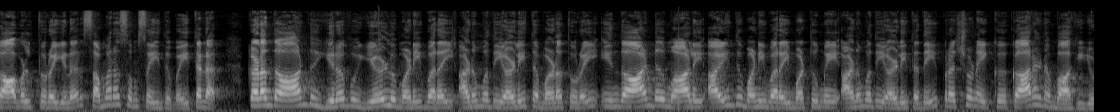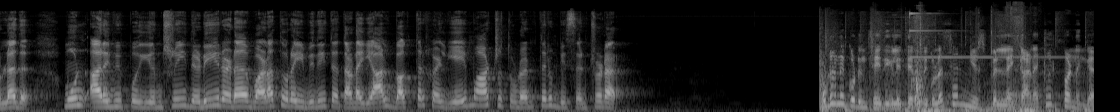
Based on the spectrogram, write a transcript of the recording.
காவல்துறையினர் சமரசம் செய்து வைத்தனர். கடந்த ஆண்டு இரவு ஏழு மணி வரை அனுமதி அளித்த வனத்துறை இந்த ஆண்டு மாலை ஐந்து மணி வரை மட்டுமே அனுமதி அளித்ததே பிரச்சினைக்கு காரணமாகியுள்ளது. முன் அறிவிப்பு இன்றி திடீரென வனத்துறை விதித்த தடையால் பக்தர்கள் ஏமாற்றத்துடன் திரும்பி சென்றனர். உடனுக்குடன் செய்திகளை தெரிந்து கொள்ள சன் நியூஸ் பெல் கிளிக் பண்ணுங்க.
